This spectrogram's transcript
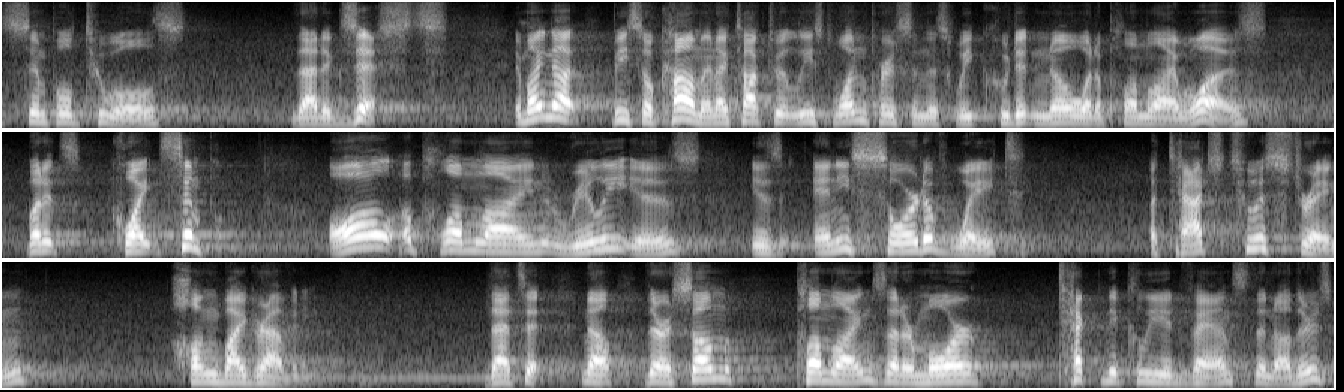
simple tools that exists. It might not be so common. I talked to at least one person this week who didn't know what a plumb line was, but it's quite simple. All a plumb line really is is any sort of weight attached to a string hung by gravity. That's it. Now, there are some plumb lines that are more technically advanced than others.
